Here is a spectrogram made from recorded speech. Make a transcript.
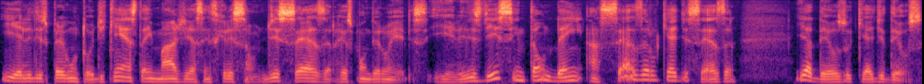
e ele lhes perguntou: De quem é esta imagem e essa inscrição? De César, responderam eles. E ele lhes disse: Então deem a César o que é de César e a Deus o que é de Deus.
